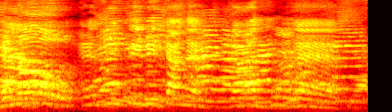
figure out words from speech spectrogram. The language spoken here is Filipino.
Hello, Edwin TV channel. God bless.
